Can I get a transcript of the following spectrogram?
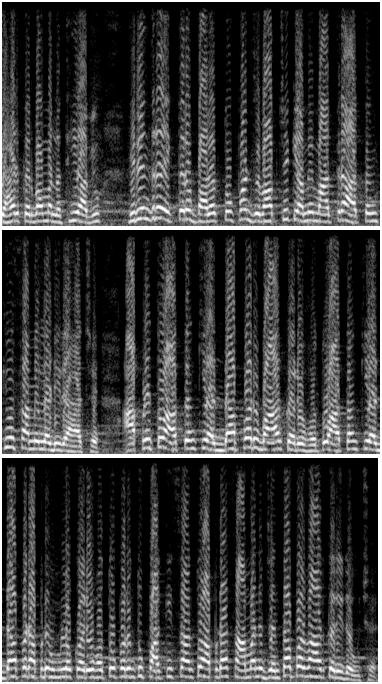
જાહેર કરવામાં નથી આવ્યું. વિરેન્દ્ર, એક તરફ ભારતનો પણ જવાબ છે કે અમે માત્ર આતંકીઓ સામે લડી રહ્યા છે. આપણે તો આતંકી અડ્ડા પર વાર કર્યો હતો. આતંકી અડ્ડા પર આપણે હુમલો કર્યો હતો, પરંતુ પાકિસ્તાન તો આપણા સામાન્ય જનતા પર વાર કરી રહ્યું છે.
